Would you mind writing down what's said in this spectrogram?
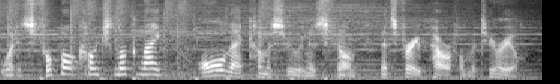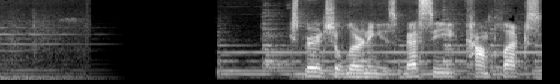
what his football coach looked like. All that comes through in his film. That's very powerful material. Experiential learning is messy, complex,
